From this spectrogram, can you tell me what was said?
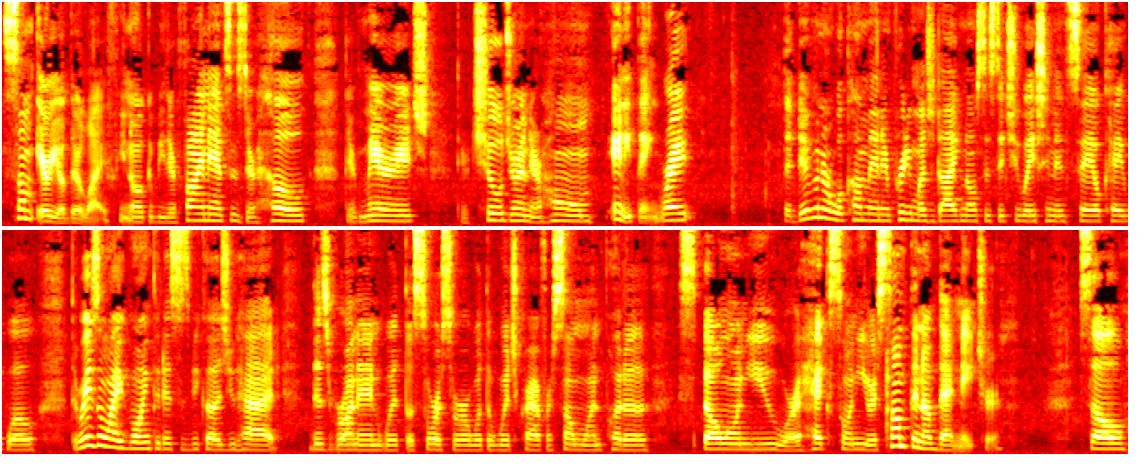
some area of their life. You know, it could be their finances, their health, their marriage, their children, their home, anything, right? the diviner will come in and pretty much diagnose the situation and say, okay, well, the reason why you're going through this is because you had this run in with a sorcerer, with a witchcraft, or someone put a spell on you or a hex on you or something of that nature. So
